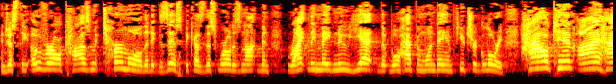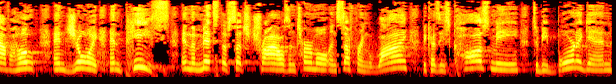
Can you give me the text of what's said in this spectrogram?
and just the overall cosmic turmoil that exists because this world has not been rightly made new yet that will happen one day in future glory. How can I have hope and joy and peace in the midst of such trials and turmoil and suffering? Why? Because He's called caused me to be born again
